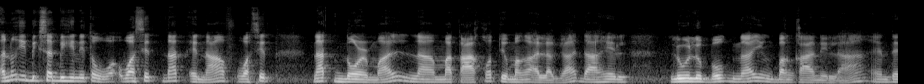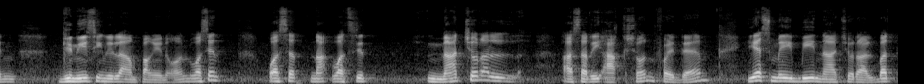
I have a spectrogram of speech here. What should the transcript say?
anong ibig sabihin nito? Was it not enough? Was it not normal na matakot yung mga alagad dahil lulubog na yung bangka nila and then ginising nila ang Panginoon. Wasn't was it not was it natural as a reaction for them? Yes maybe natural but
